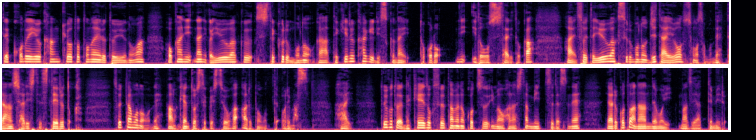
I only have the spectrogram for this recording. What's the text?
で、こういう環境を整えるというのは、他に何か誘惑してくるものができる限り少ないところに移動したりとか、はい、そういった誘惑するもの自体をそもそもね、断捨離して捨てるとか、そういったものをね、あの検討していく必要があると思っております。はい。ということでね、継続するためのコツ、今お話した3つですね。やることは何でもいい。まずやってみる。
